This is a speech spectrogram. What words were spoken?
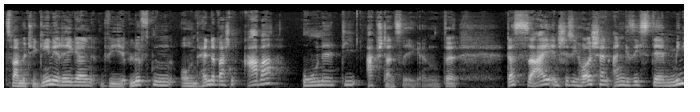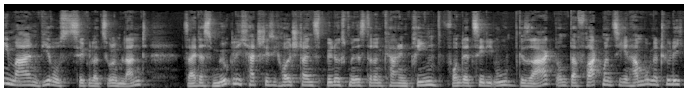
Zwar mit Hygieneregeln wie Lüften und Händewaschen, aber ohne die Abstandsregeln. Und, äh, das sei in Schleswig-Holstein angesichts der minimalen Viruszirkulation im Land sei das möglich, hat Schleswig-Holsteins Bildungsministerin Karin Prien von der CDU gesagt. Und da fragt man sich in Hamburg natürlich,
